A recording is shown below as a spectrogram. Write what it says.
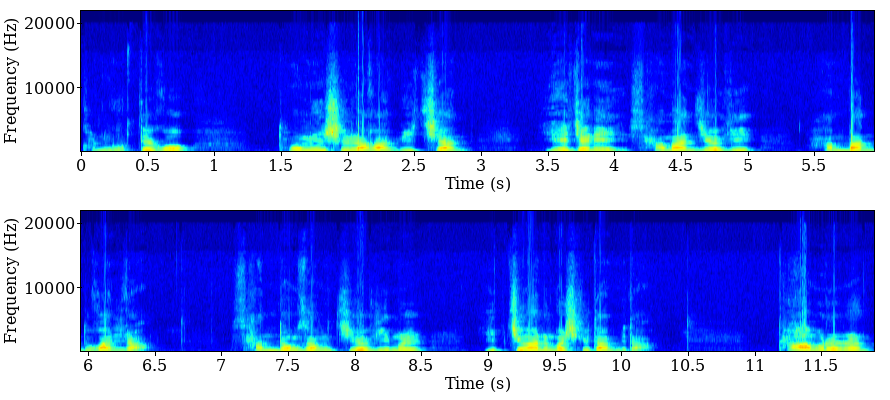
건국되고 통일신라가 위치한 예전의 사만 지역이 한반도가 아니라 산동성 지역임을 입증하는 것이기도 합니다. 다음으로는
